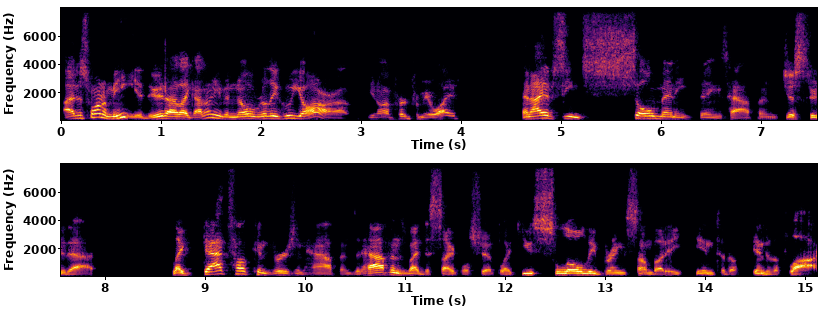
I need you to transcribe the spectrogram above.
I just want to meet you, dude. I like. I don't even know really who you are. I, you know, I've heard from your wife, and I have seen so many things happen just through that. Like that's how conversion happens. It happens by discipleship. Like you slowly bring somebody into the into the flock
